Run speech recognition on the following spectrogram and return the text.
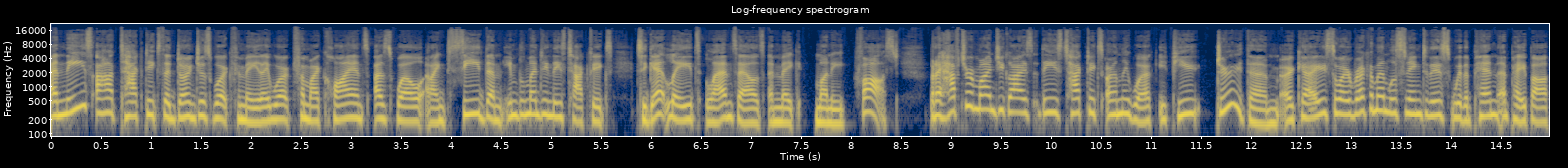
And these are tactics that don't just work for me, they work for my clients as well. And I see them implementing these tactics to get leads, land sales, and make money fast. But I have to remind you guys, these tactics only work if you do them, okay? So I recommend listening to this with a pen and paper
